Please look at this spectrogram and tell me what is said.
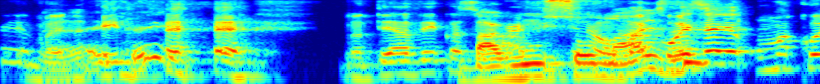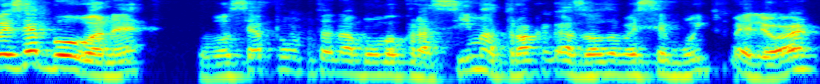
É, mas É, não é tem, isso aí. não tem a ver com a Bagunçou superfície, não. Uma mais, né? coisa, é, uma coisa é boa, né? Você apontando a bomba para cima, a troca gasosa vai ser muito melhor.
